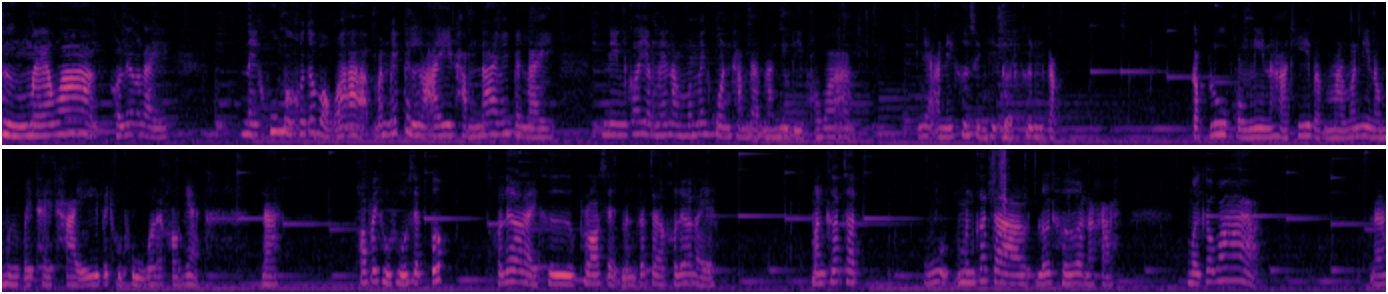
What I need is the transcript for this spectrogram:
ถึงแม้ว่าเขาเรียกอะไร ในคู่มือเขาจะบอกว่ามันไม่เป็นไรทำได้ไม่เป็นไร นินก็ยังแนะนำว่าไม่ควรทำแบบนั้นอยู่ดี เพราะว่าเนี่ยอันนี้คือสิ่งที่เกิดขึ้นกับกับรูปของนินนะคะ ที่แบบประมาณว่านินเอามือไปไถๆไปถูๆอะไรเขาเนี่ยนะพอไปถูๆเสร็จปุ๊บเขาเรียกอะไรคือ process มันก็จะเขาเรียกอะไร มันก็จะ มันก็จะเลอะเทอะนะคะ เหมือนกับว่านะ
